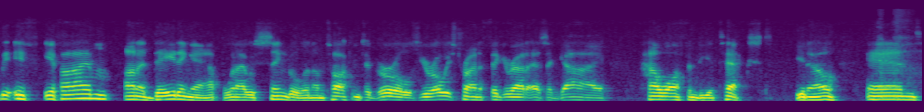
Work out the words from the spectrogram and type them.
if if I'm on a dating app when I was single and I'm talking to girls, you're always trying to figure out as a guy how often do you text, you know? And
